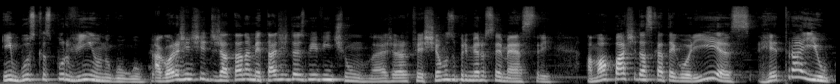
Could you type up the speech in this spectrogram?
em buscas por vinho no Google. Agora a gente já está na metade de 2021, né? já fechamos o primeiro semestre. A maior parte das categorias retraiu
